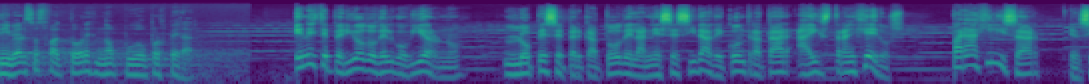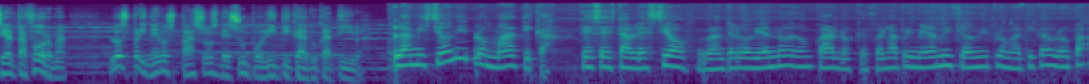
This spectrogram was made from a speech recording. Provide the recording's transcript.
diversos factores no pudo prosperar. En este periodo del gobierno, López se percató de la necesidad de contratar a extranjeros para agilizar, en cierta forma, los primeros pasos de su política educativa. La misión diplomática que se estableció durante el gobierno de don Carlos, que fue la primera misión diplomática de Europa,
